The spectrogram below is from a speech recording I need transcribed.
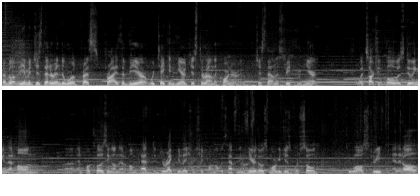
Several of the images that are in the World Press Prize of the Year were taken here, just around the corner and just down the street from here. What Sergeant Kole was doing in that home uh, and foreclosing on that home had a direct relationship on what was happening here. Those mortgages were sold to Wall Street and it all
